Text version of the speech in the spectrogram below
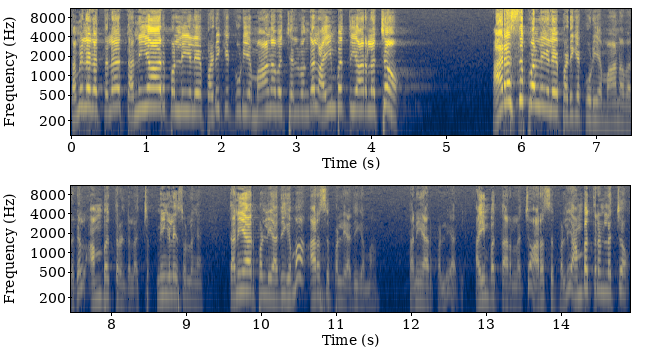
தமிழகத்துல தனியார் பள்ளியிலே படிக்கக்கூடிய மாணவ செல்வங்கள் ஐம்பத்தி ஆறு லட்சம். அரசு பள்ளியிலே படிக்கக்கூடிய மாணவர்கள் 52 ரெண்டு லட்சம். நீங்களே சொல்லுங்க. தனியார் பள்ளி அதிகமா அரசு பள்ளி அதிகமா? தனியார் பள்ளி அதிகம் ஐம்பத்தாறு லட்சம் அரசு பள்ளி 52 ரெண்டு லட்சம்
